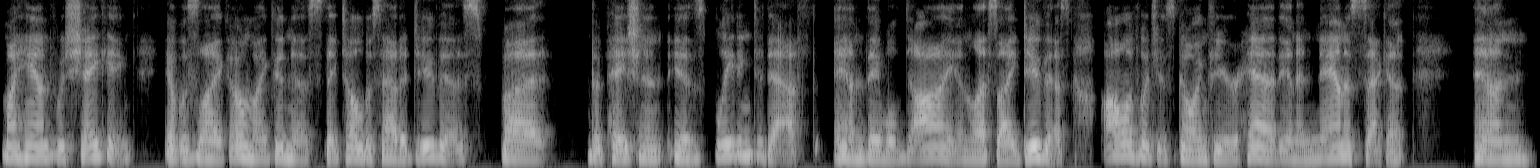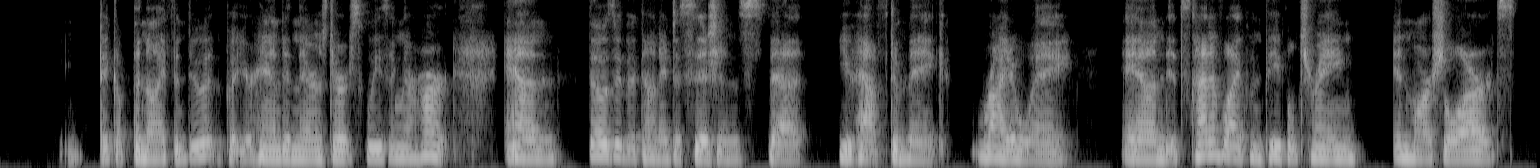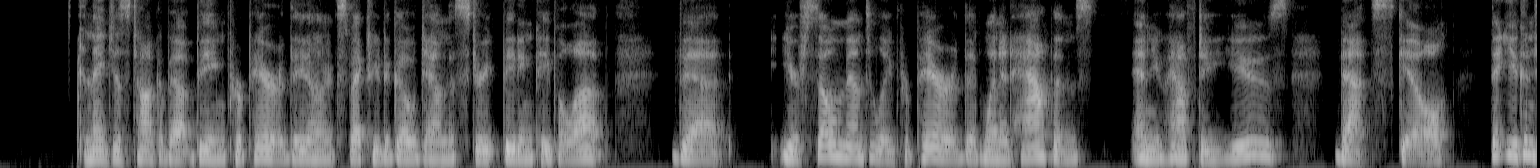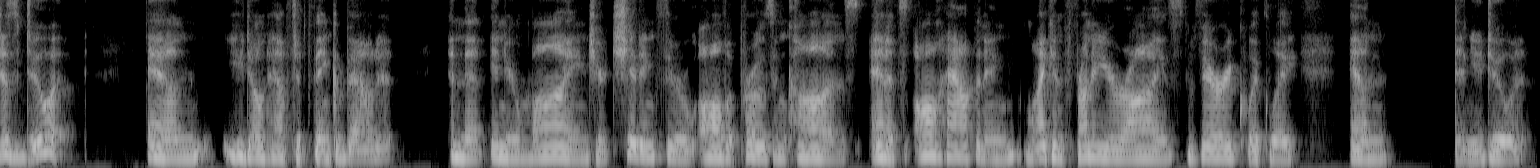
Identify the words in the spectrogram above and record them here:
my hand was shaking it was like, oh my goodness, they told us how to do this, but the patient is bleeding to death and they will die unless I do this. All of which is going through your head in a nanosecond. And pick up the knife and do it, and put your hand in there and start squeezing their heart. And those are the kind of decisions that you have to make right away. And it's kind of like when people train in martial arts and they just talk about being prepared. They don't expect you to go down the street beating people up, that you're so mentally prepared that when it happens and you have to use that skill, that you can just do it and you don't have to think about it. And that in your mind, you're chitting through all the pros and cons, and it's all happening like in front of your eyes very quickly. And then you do it.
